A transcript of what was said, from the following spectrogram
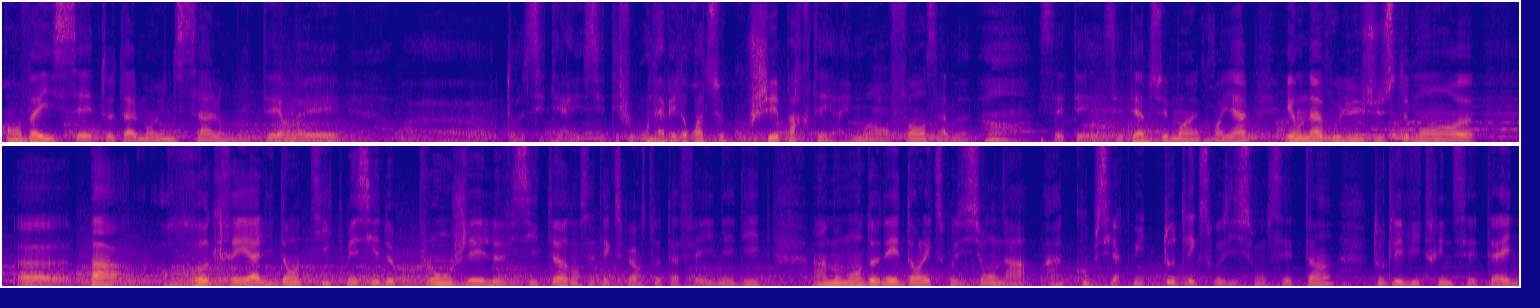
envahissaient totalement une salle. On était, on avait c'était fou. On avait le droit de se coucher par terre. Et moi, enfant, ça me, oh, c'était absolument incroyable. Et on a voulu justement, euh, pas recréer à l'identique, mais essayer de plonger le visiteur dans cette expérience tout à fait inédite. À un moment donné, dans l'exposition, on a un coupe-circuit. Toute l'exposition s'éteint, toutes les vitrines s'éteignent,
